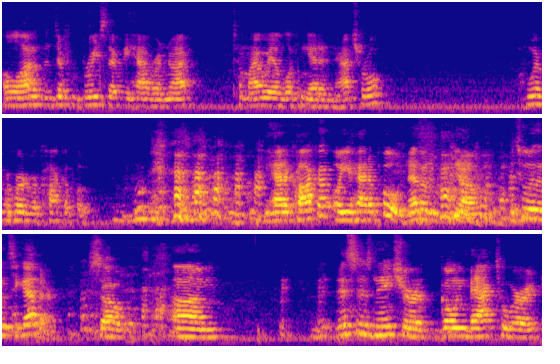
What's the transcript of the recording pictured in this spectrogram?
a lot of the different breeds that we have are not, to my way of looking at it, natural. Who ever heard of a cockapoo? You had a caca or you had a poo, never, you know, the two of them together. So, um, th- this is nature going back to where it,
